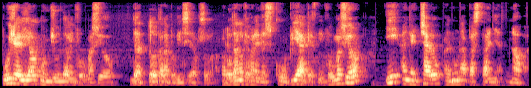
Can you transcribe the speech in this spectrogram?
pujaria el conjunt de la informació de tota la província de Barcelona. Per tant, el que farem és copiar aquesta informació i enganxar-ho en una pestanya nova.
